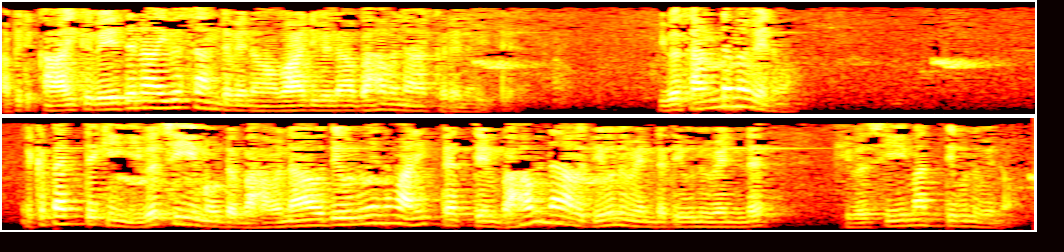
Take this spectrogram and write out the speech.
අපිට කායික වේදනා ඉවසන්න වෙනවා වාඩි වෙලා භාවනා කරන විට. ඉවසන්නම වෙනවා. එක පැත්තකින් ඉවසීම උඩ භාවනාව දියුණු වෙනවා අනිත් පැත්තෙන් භාවනාව දියුණු වෙන්න දියුණු වෙන්න ඉවසීමත් දියුණු වෙනවා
